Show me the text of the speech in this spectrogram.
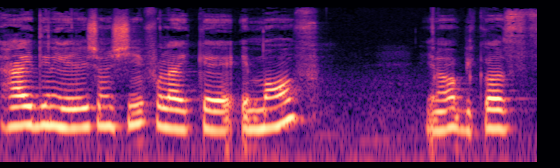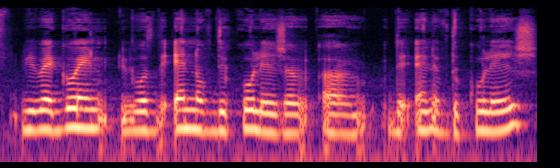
hiding relationship for like a, a month. You know, because we were going. It was the end of the college. Uh, uh, the end of the college.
